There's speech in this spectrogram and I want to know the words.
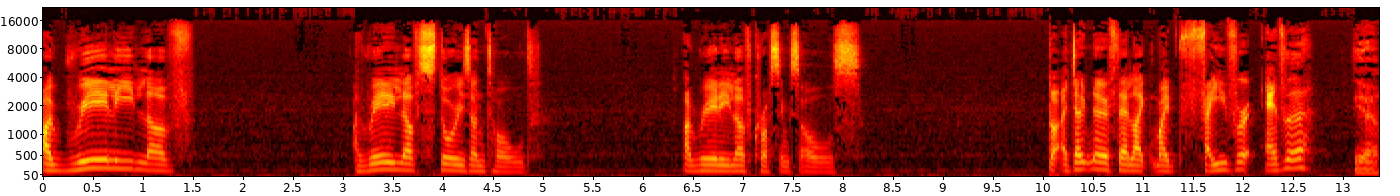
I really love. I really love Stories Untold. I really love Crossing Souls. But I don't know if they're like my favorite ever. Yeah.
